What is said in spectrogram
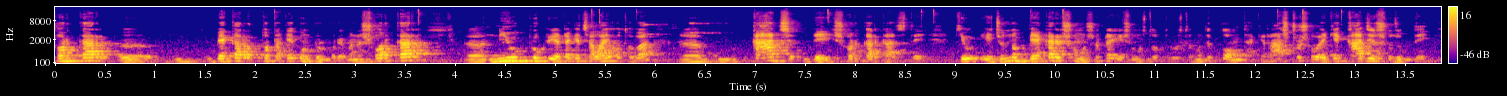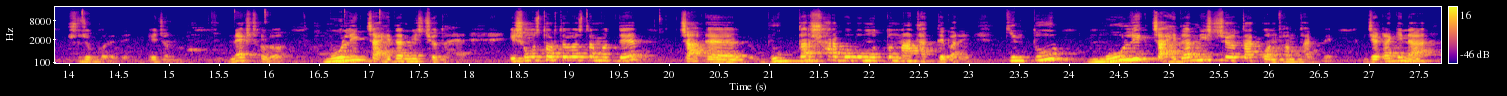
সরকার বেকারত্বটাকে কন্ট্রোল করে। মানে সরকার নিয়োগ প্রক্রিয়াটাকে চালায় অথবা কাজ দেয়, সরকার কাজ দেয়। কেউ এই জন্য বেকারের সমস্যাটা এই সমস্ত অর্থব্যবস্থার মধ্যে কম থাকে। রাষ্ট্র সবাইকে কাজের সুযোগ দেয়, সুযোগ করে দেয় এই জন্য নেক্সট হলো, মৌলিক চাহিদার নিশ্চয়তা। হ্যাঁ এই সমস্ত অর্থব্যবস্থার মধ্যে ভোক্তার সার্বভৌমত্ব না থাকতে পারে, কিন্তু মৌলিক চাহিদার নিশ্চয়তা কনফার্ম থাকবে। যেটা কিনা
